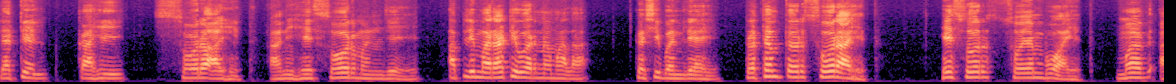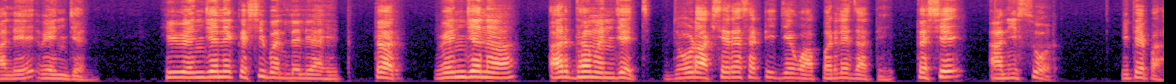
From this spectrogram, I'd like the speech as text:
त्यातील काही स्वर आहेत. आणि हे स्वर म्हणजे आपली मराठी वर्णमाला कशी बनली आहे? प्रथम तर स्वर आहेत. हे स्वर स्वयंभू आहेत. मग आले व्यंजन. ही व्यंजने कशी बनलेली आहेत? तर व्यंजन अर्ध म्हणजेच जोड अक्षरासाठी जे वापरले जाते तसे आणि स्वर. इथे पहा.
